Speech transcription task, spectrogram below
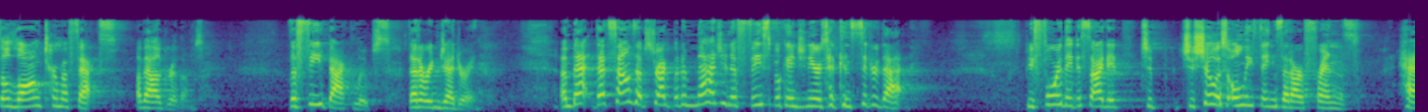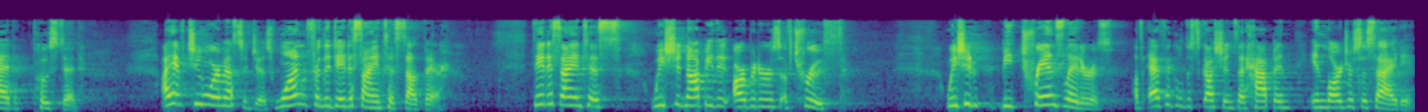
the long term effects of algorithms, the feedback loops that are engendering. That sounds abstract, but imagine if Facebook engineers had considered that before they decided to, to show us only things that our friends had posted. I have two more messages. One for the data scientists out there. Data scientists, we should not be the arbiters of truth. We should be translators of ethical discussions that happen in larger society.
